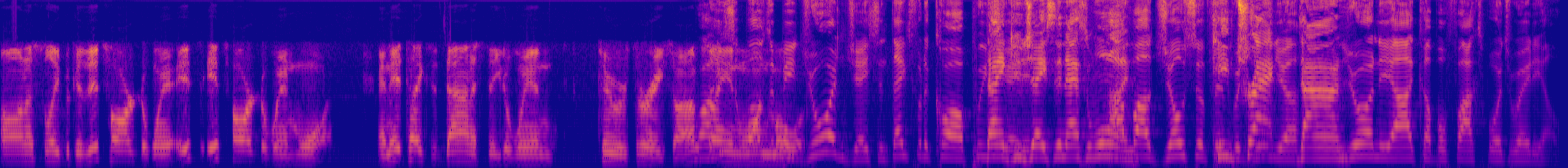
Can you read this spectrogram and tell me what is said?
honestly, because it's hard to win. It's it's hard to win one, and it takes a dynasty to win two or three. So I'm Well, he's saying supposed one to more. be Jordan, Jason. Thanks for the call. Appreciate Thank you, it. Jason. That's one. How about Joseph in Keep track, Virginia? Don. You're on the Odd Couple Fox Sports Radio.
